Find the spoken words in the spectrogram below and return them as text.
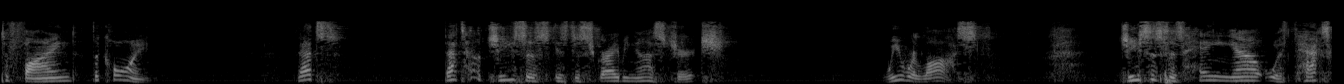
to find the coin. That's, that's how Jesus is describing us, church. We were lost. Jesus is hanging out with tax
